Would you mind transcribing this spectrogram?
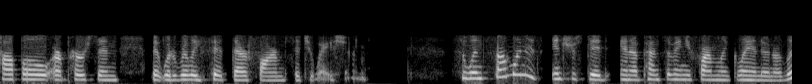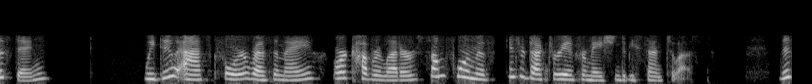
couple or person that would really fit their farm situation. So when someone is interested in a Pennsylvania FarmLink landowner listing, we do ask for a resume or a cover letter, some form of introductory information to be sent to us. This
